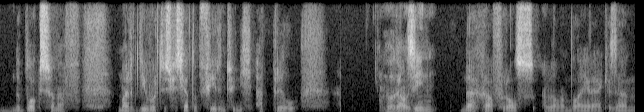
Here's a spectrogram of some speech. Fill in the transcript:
de bloks vanaf. Maar die wordt dus geschat op 24 april. We gaan zien dat gaat voor ons wel een belangrijke zijn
